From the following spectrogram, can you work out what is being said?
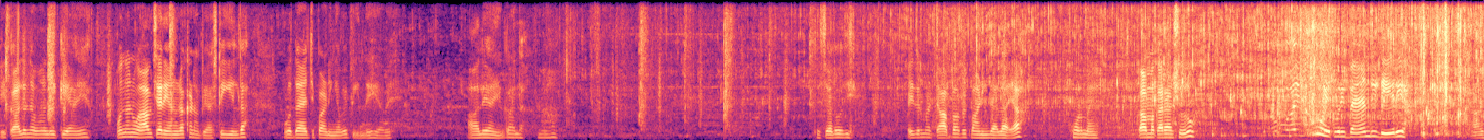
ਇਹ ਕੱਲ ਨਵਾਂ ਲੈ ਕੇ ਆਏ ਉਹਨਾਂ ਨੂੰ ਆ ਵਿਚਾਰਿਆਂ ਨੂੰ ਰੱਖਣਾ ਪਿਆ ਸਟੀਲ ਦਾ। ਉਹਦਾ ਇਹ ਚ ਪਾਣੀ ਆਵੇ ਪੀਂਦੇ ਸੀ ਆਵੇ ਆ ਲਿਆਏ ਗੱਲ ਮੈਂ ਤੇ ਚਲੋ ਜੀ, ਇਧਰ ਮੈਂ ਟਾਬਾ ਤੇ ਪਾਣੀ ਦਾ ਲਾਇਆ। ਹੁਣ ਮੈਂ ਕੰਮ ਕਰਾਂ ਸ਼ੁਰੂ। ਉਹ ਇੱਕ ਵਾਰੀ ਬਹਿਣ ਦੀ ਡੇਰ ਆ। ਆਵੇ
